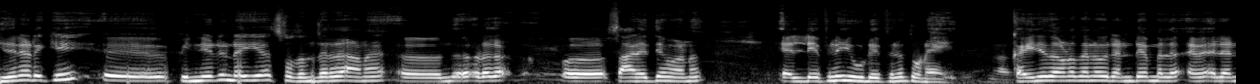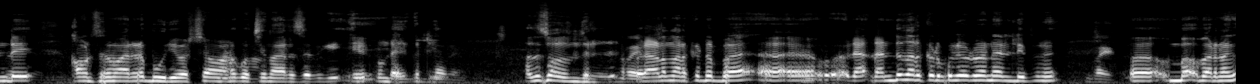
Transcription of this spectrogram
ഇതിനിടയ്ക്ക് പിന്നീട് ഉണ്ടാക്കിയ സ്വതന്ത്രരാണ് സാന്നിധ്യമാണ് എൽ ഡി എഫിനും യു ഡി എഫിനും തുണയായത് കഴിഞ്ഞ തവണ തന്നെ രണ്ട് എം എൽ രണ്ട് കൗൺസിലർമാരുടെ ഭൂരിപക്ഷമാണ് കൊച്ചി നഗരസഭയ്ക്ക് ഉണ്ടായി കിട്ടിയത്. അത് സ്വാതന്ത്ര്യം ഒരാളെ നറുക്കെടുപ്പ് രണ്ട് നറുക്കെടുപ്പിലൂടെയാണ് എൽ ഡി എഫിന് ഭരണം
